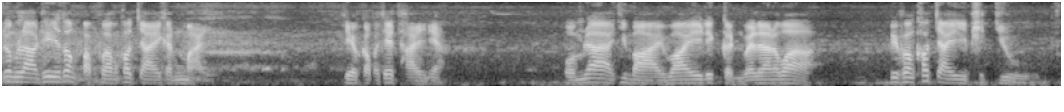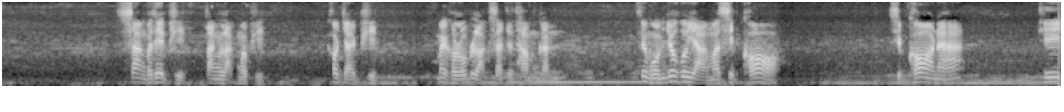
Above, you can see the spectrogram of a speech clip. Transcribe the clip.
เรื่องราวที่จะต้องปรับความเข้าใจกันใหม่ เกี่ยวกับประเทศไทยเนี่ย ผมได้อธิบายไว้ได้เกินไว้แล้วนะว่า มีความเข้าใจผิดอยู่ สร้างประเทศผิดตั้งหลักมาผิด เข้าใจผิด ไม่เคารพหลักสัจธรรมกัน ซึ่งผมยกตัวอย่างมาสิบข้อสิบข้อนะฮะที่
